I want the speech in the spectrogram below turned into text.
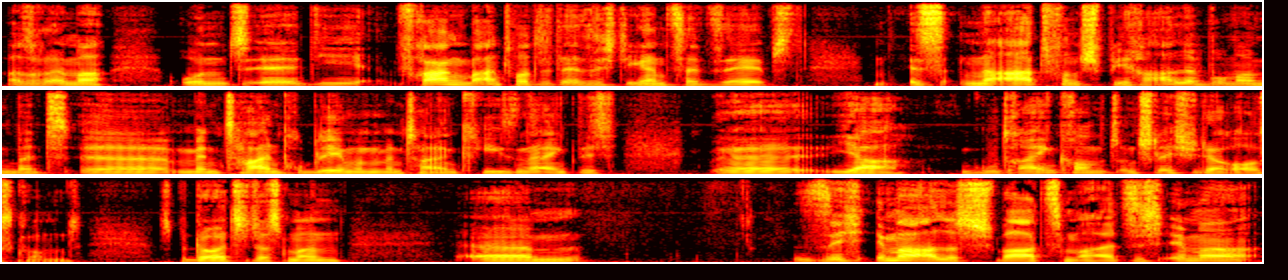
was auch immer. Und äh, die Fragen beantwortet er sich die ganze Zeit selbst. Ist eine Art von Spirale, wo man mit äh, mentalen Problemen und mentalen Krisen eigentlich äh, ja gut reinkommt und schlecht wieder rauskommt. Das bedeutet, dass man ähm, sich immer alles schwarz malt, sich immer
